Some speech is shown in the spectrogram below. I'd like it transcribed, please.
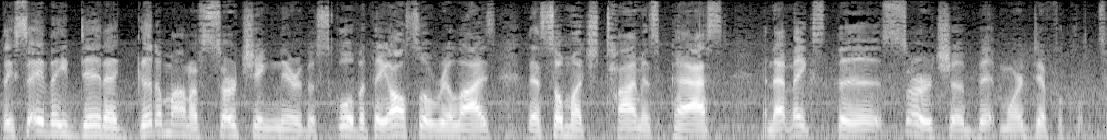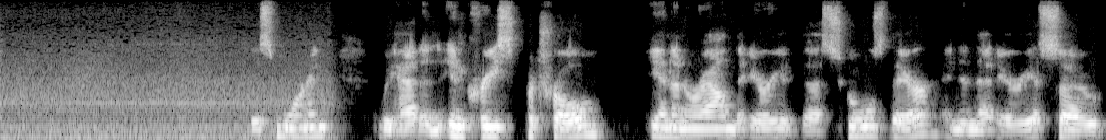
they say they did a good amount of searching near the school, but they also realize that so much time has passed, and that makes the search a bit more difficult. This morning, we had an increased patrol in and around the area of the schools there and in that area. So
